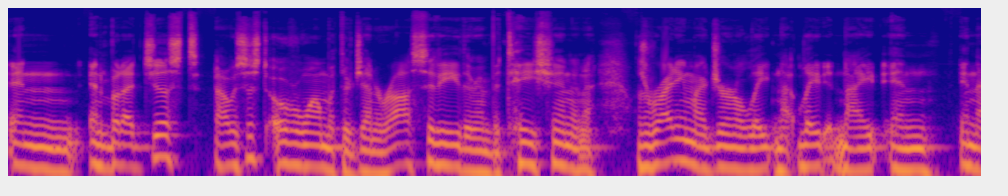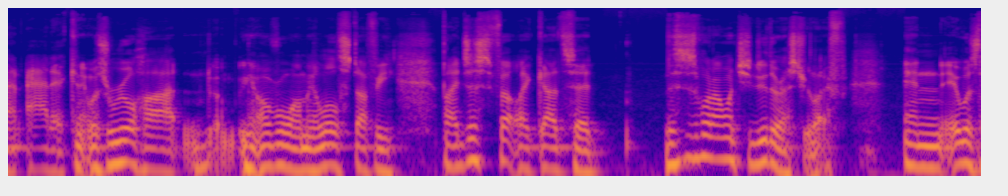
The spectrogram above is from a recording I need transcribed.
And, and but I just, I was just overwhelmed with their generosity, their invitation. And I was writing my journal late, late at night in, in that attic, and it was real hot, you know, overwhelming, a little stuffy, but I just felt like God said, "This is what I want you to do the rest of your life." And it was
